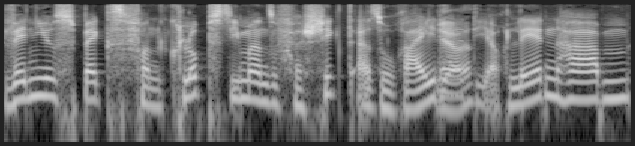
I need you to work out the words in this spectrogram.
Venue-Specs von Clubs, die man so verschickt, also Rider, ja. die auch Läden haben.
